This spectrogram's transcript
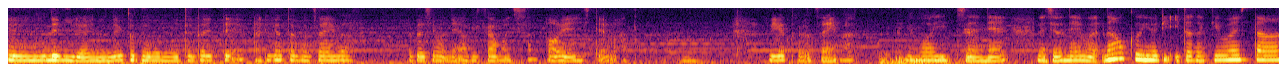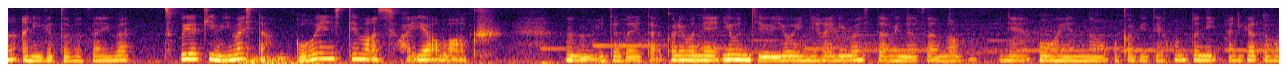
えー、ねぎらいのね言葉もいただいてありがとうございます。私もね阿部川町さん応援してます、うん、ありがとうございます。でもう一通ねラジオネームなおくんよりいただきました。ありがとうございます。つぶやき見ました。応援してます。ファイヤーワーク。うんいただいた。これはね44位に入りました。皆さんのね応援のおかげで本当にありがとうご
